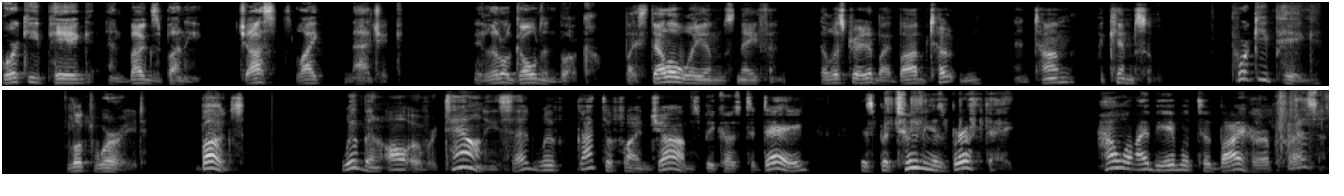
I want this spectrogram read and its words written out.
Porky Pig and Bugs Bunny, Just Like Magic. A Little Golden Book by Stella Williams Nathan, illustrated by Bob Totten and Tom McKimson. Porky Pig looked worried. Bugs, we've been all over town, he said. We've got to find jobs because today is Petunia's birthday. How will I be able to buy her a present?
